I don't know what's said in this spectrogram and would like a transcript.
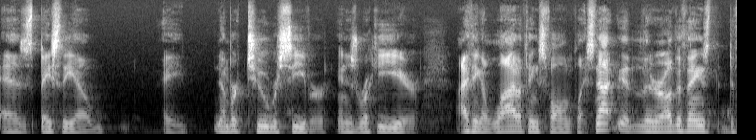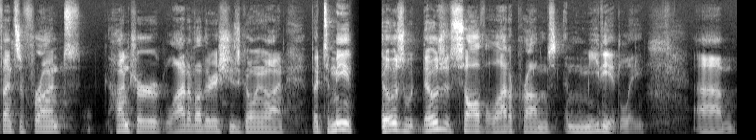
as basically a a number two receiver in his rookie year, I think a lot of things fall into place. Not there are other things, defensive front, Hunter, a lot of other issues going on, but to me, those those would solve a lot of problems immediately. Um,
